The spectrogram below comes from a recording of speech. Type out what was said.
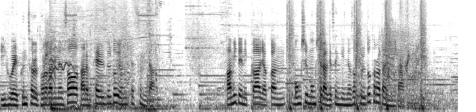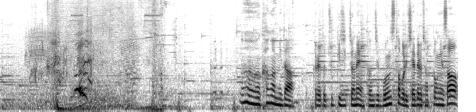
이후에 근처를 돌아다니면서 다른 펠들도 영입했습니다 밤이 되니까 약간 몽실몽실하게 생긴 녀석들도 돌아다닙니다 어, 강합니다 그래도 죽기 직전에 던진 몬스터볼이 제대로 작동해서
